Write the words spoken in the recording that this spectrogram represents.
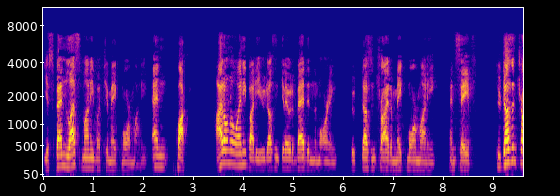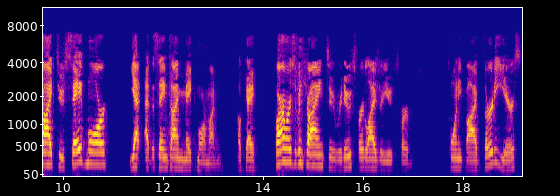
you spend less money but you make more money. And fuck, I don't know anybody who doesn't get out of bed in the morning who doesn't try to make more money and save who doesn't try to save more, yet at the same time make more money. Okay? Farmers have been trying to reduce fertilizer use for 25, 30 years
